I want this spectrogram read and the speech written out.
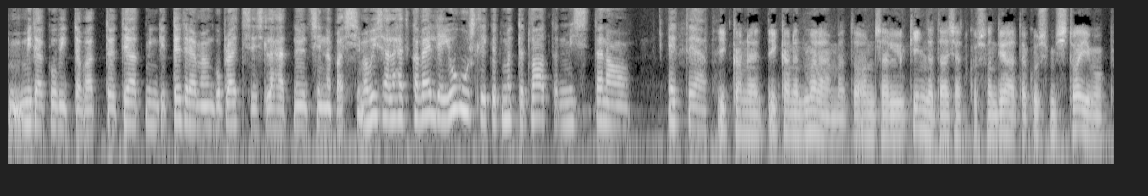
midagi huvitavat, tead mingit tedremänguplatsi, siis lähed nüüd sinna passima või sa lähed ka välja juhuslikult, mõtled, vaatan, mis täna ette jääb? ikka need, ikka need mõlemad, on seal kindlad asjad, kus on teada, kus mis toimub,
